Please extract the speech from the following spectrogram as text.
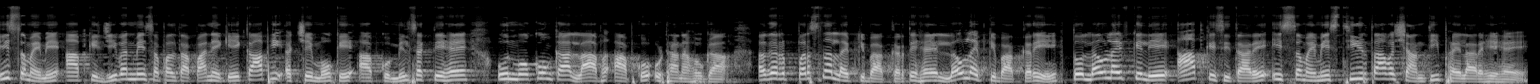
इस समय में आपके जीवन में सफलता पाने के काफ़ी अच्छे मौके आपको मिल सकते हैं। उन मौक़ों का लाभ आपको उठाना होगा। अगर पर्सनल लाइफ की बात करते हैं, लव लाइफ की बात करें तो लव लाइफ के लिए आपके सितारे इस समय में स्थिरता व शांति फैला रहे हैं।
